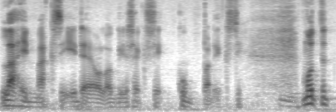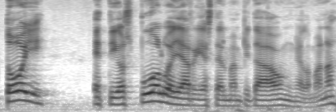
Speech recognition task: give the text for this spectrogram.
lähimmäksi idea ideologiseksi kumppaniksi. Mm. Mutta toi, että jos puoluejärjestelmän pitää ongelmana,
